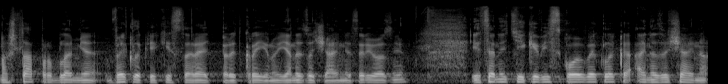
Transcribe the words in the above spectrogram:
масштаб проблем є виклики, які стоять перед країною, є надзвичайно серйозні. І це не тільки військові виклики, а й надзвичайно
